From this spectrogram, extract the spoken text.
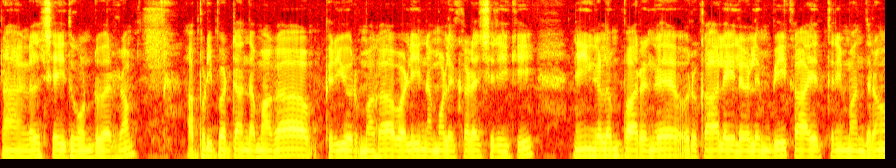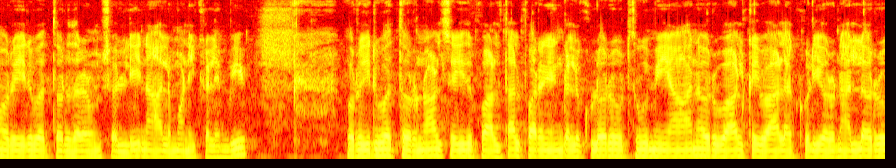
நாங்கள் செய்து கொண்டு வர்றோம். அப்படிப்பட்ட அந்த மகா பெரிய ஒரு மகா வழி நம்மளுக்கு கிடச்சிருக்கு நீங்களும் பாருங்கள் ஒரு காலையில் எழும்பி காயத்ரி மந்திரம் ஒரு இருபத்தொரு தடவை சொல்லி நாலு மணிக்கு எழும்பி ஒரு இருபத்தொரு நாள் செய்து பார்த்தால் பாருங்கள் எங்களுக்குள்ள ஒரு தூய்மையான ஒரு வாழ்க்கை வாழக்கூடிய ஒரு நல்ல ஒரு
